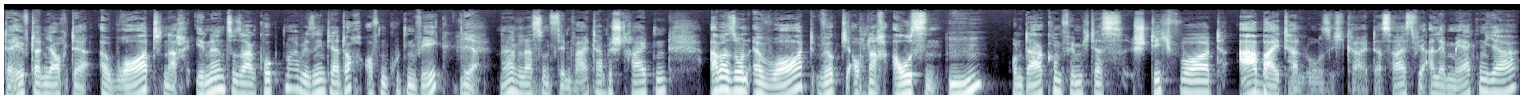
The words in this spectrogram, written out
Da hilft dann ja auch der Award nach innen zu sagen, guckt mal, wir sind ja doch auf einem guten Weg. Ja. Ne, lass uns den weiter bestreiten. Aber so ein Award wirkt ja auch nach außen. Mhm. Und da kommt für mich das Stichwort Arbeiterlosigkeit. Das heißt, wir alle merken ja,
